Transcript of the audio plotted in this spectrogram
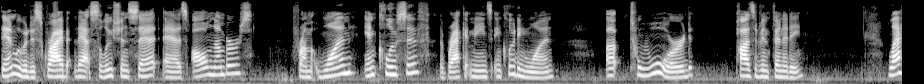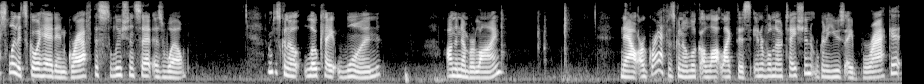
then we would describe that solution set as all numbers from 1 inclusive, the bracket means including 1, up toward positive infinity. Lastly, let's go ahead and graph the solution set as well. I'm just going to locate 1 on the number line. Now, our graph is going to look a lot like this interval notation. We're going to use a bracket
